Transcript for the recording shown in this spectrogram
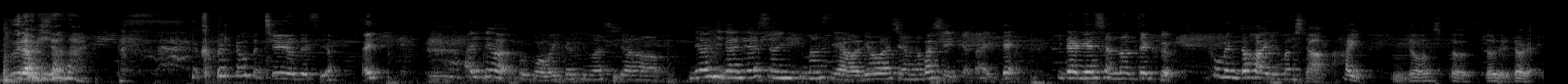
裏切らない。これも重要ですよ。はい。はいではここ置いときましょう。では左足に行きますよ。両足を伸ばしていただいて左足のチェックコメント入りました。はい。どうしとどれどれ。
